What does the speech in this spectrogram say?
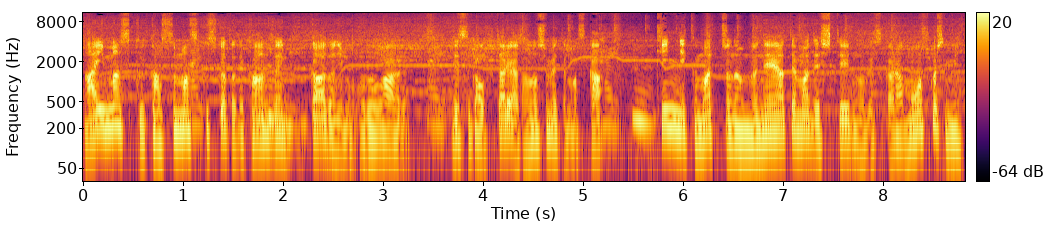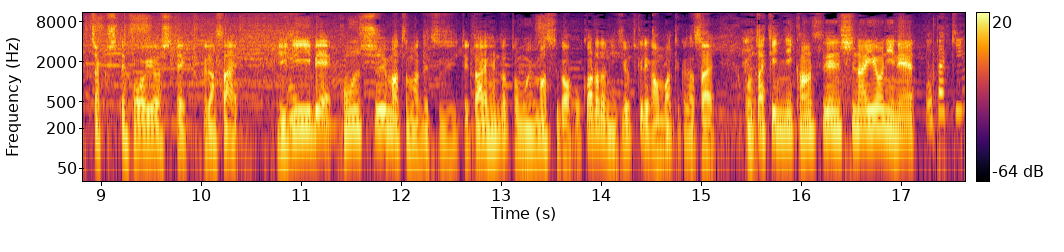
アイマスクガスマスク姿で完全ガードにも程がある、ですがお二人は楽しめてますか、はい。うん筋肉マッチョな胸当てまでしているのですからもう少し密着して抱擁してください。リリーベ、今週末まで続いて大変だと思いますがお体に気をつけて頑張ってください。おたきんに感染しないようにね。オタキン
